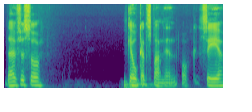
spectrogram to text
därför så ska jag åka till Spanien och se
